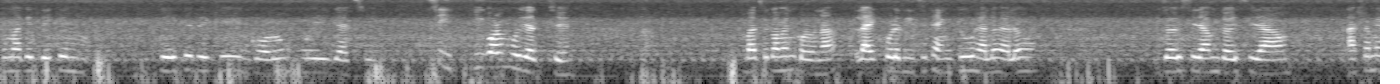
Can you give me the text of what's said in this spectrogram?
তোমাকে দেখে দেখে দেখে গরম হয়ে গেছে। ছি, কি গরম হয়ে যাচ্ছে? বাচ্চা কমেন্ট করো না। লাইক করে দিয়েছি থ্যাংক ইউ হ্যালো হ্যালো জয় শ্রীরাম জয় শ্রীরাম। আসামে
